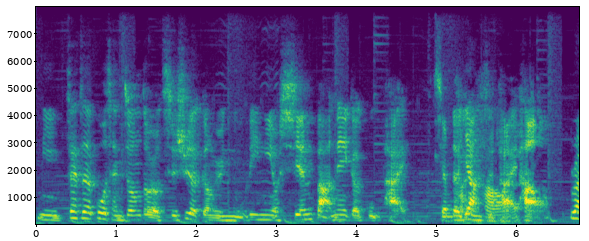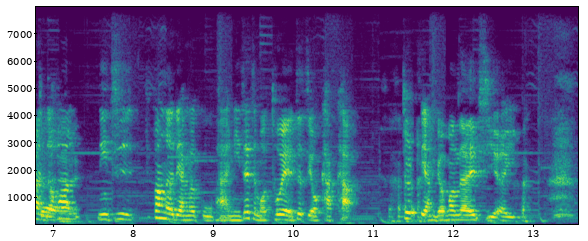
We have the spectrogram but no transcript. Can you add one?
你在这个过程中都有持续的耕耘努力，你有先把那个骨牌的样子排好，不然的话你只放了两个骨牌，你再怎么推就只有卡卡。就两个放在一起而已，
